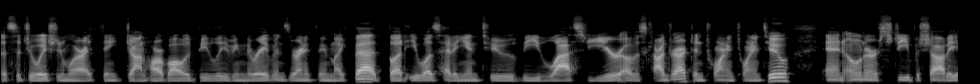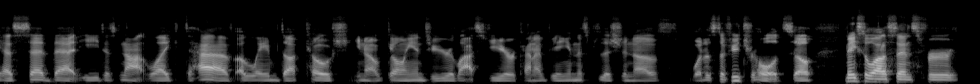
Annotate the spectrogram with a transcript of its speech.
a situation where I think John Harbaugh would be leaving the Ravens or anything like that, but he was heading into the last year of his contract in 2022. And owner Steve Bisciotti has said that he does not like to have a lame duck coach, you know, going into your last year, kind of being in this position of what does the future hold. So makes a lot of sense for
